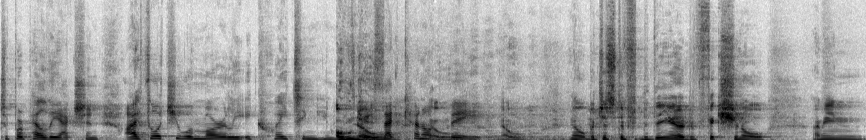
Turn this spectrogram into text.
to propel the action. I thought you were morally equating him Oh no, Judas. That cannot no, be. No, no, but just the, the you know the fictional. I mean,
